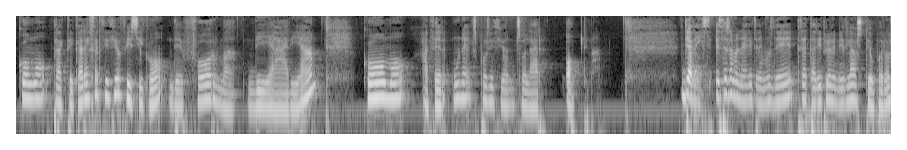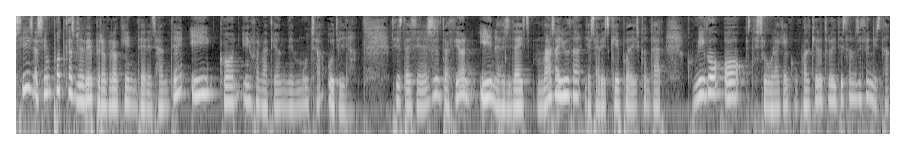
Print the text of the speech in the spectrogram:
como practicar ejercicio físico de forma diaria, como hacer una exposición solar óptima. Ya veis, esta es la manera que tenemos de tratar y prevenir la osteoporosis. Ha sido un podcast breve, pero creo que interesante y con información de mucha utilidad. Si estáis en esa situación y necesitáis más ayuda, ya sabéis que podéis contar conmigo o estoy segura que con cualquier otro dietista nutricionista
